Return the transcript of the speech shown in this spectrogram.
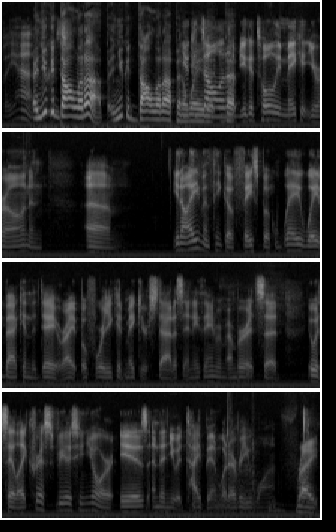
but yeah, And you could doll it up, and you could doll it up in you a way could doll that, it that up. You could totally make it your own, and um, you know, I even think of Facebook way, way back in the day, right before you could make your status anything. Remember, it said it would say like Chris Villasenor is, and then you would type in whatever you want. right,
